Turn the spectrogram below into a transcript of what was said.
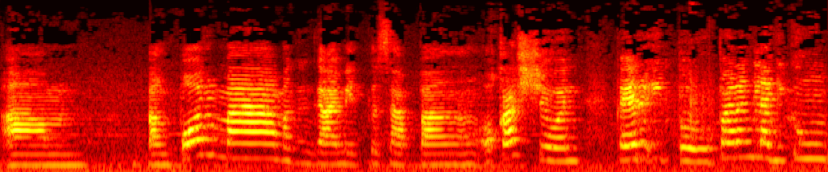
um, pang forma, magagamit ko sa pang okasyon. Pero ito, parang lagi kong,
